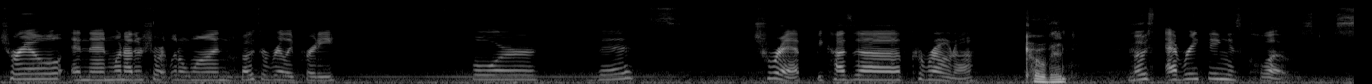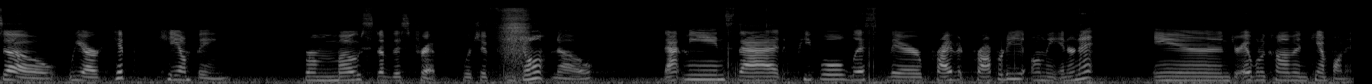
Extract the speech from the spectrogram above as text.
Trail and then one other short little one. Both are really pretty. For this trip, because of Corona, COVID. most everything is closed. So we are hip camping for most of this trip, which if you don't know, that means that people list their private property on the internet and you're able to come and camp on it.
